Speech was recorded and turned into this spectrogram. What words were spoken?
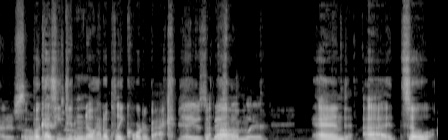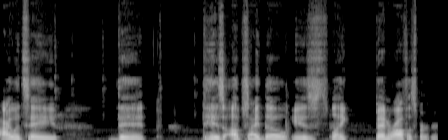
That is so because he to didn't know how to play quarterback. yeah, he was a baseball um, player. And uh, so I would say that his upside though is like Ben Roethlisberger.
